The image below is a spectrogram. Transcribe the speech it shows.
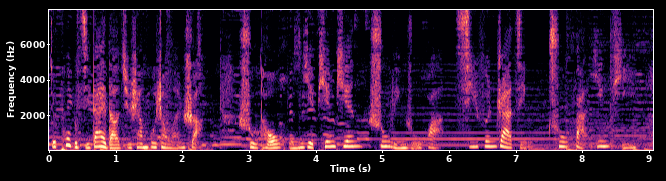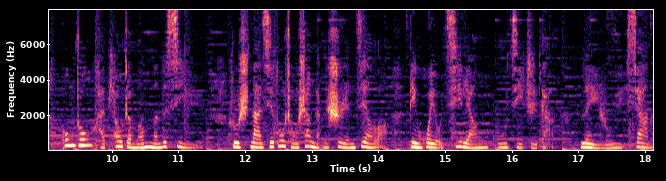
就迫不及待地去山坡上玩耍。树头红叶翩翩，疏林如画，西风乍景，初罢莺啼，空中还飘着蒙蒙的细雨。若是那些多愁善感的诗人见了，定会有凄凉孤寂之感，泪如雨下呢。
